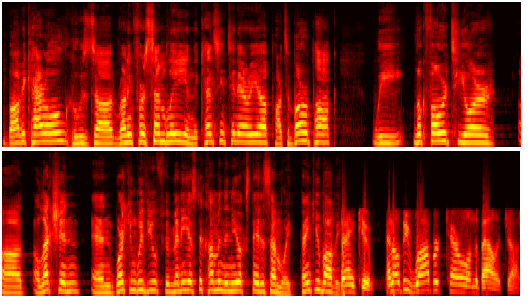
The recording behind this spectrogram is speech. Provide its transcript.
Bobby Carroll, who's uh, running for assembly in the Kensington area, parts of Borough Park. We look forward to your uh, election and working with you for many years to come in the New York State Assembly. Thank you, Bobby. Thank you. And I'll be Robert Carroll on the ballot, Josh.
